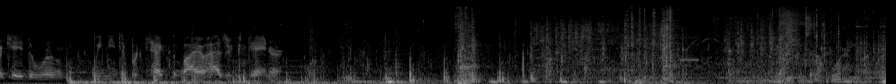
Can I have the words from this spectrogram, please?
barricade the room. We need to protect the biohazard container. Stop worrying about that.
